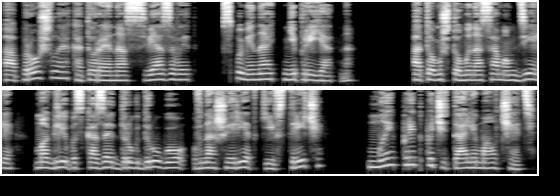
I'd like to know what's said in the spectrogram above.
а прошлое, которое нас связывает, вспоминать неприятно. О том, что мы на самом деле могли бы сказать друг другу в нашей редкие встречи, мы предпочитали молчать.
